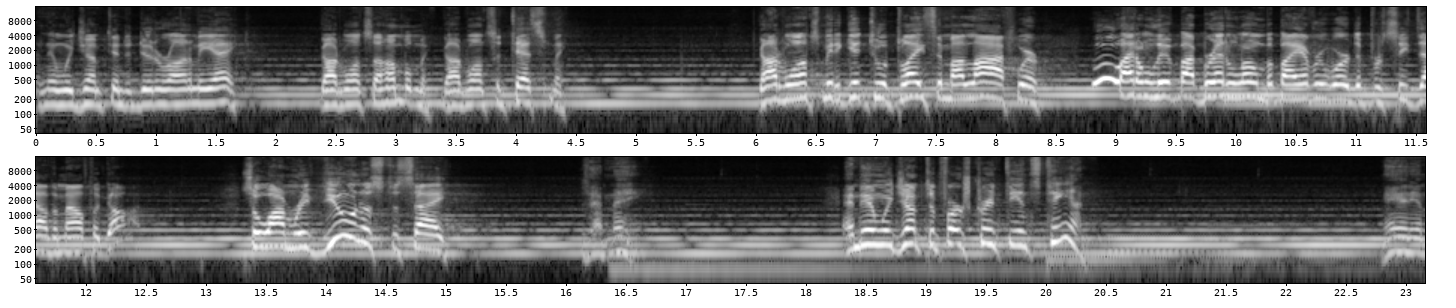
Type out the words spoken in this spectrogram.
And then we jumped into Deuteronomy 8. God wants to humble me, God wants to test me. God wants me to get to a place in my life where, whoo, I don't live by bread alone, but by every word that proceeds out of the mouth of God. So I'm reviewing us to say, is that me? And then we jump to 1 Corinthians 10. Man, am,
